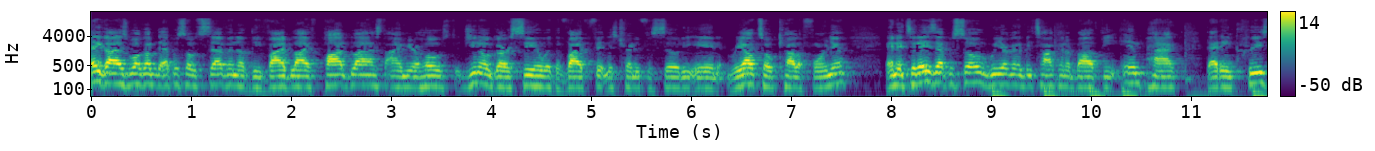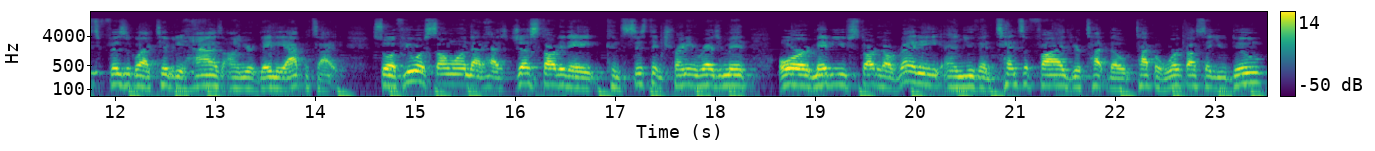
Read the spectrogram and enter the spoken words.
Hey guys, welcome to episode 7 of the Vibe Life Pod Blast. I'm your host, Gino Garcia with the Vibe Fitness Training Facility in Rialto, California. And in today's episode, we are going to be talking about the impact that increased physical activity has on your daily appetite. So, if you are someone that has just started a consistent training regimen, or maybe you've started already and you've intensified your type the type of workouts that you do,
